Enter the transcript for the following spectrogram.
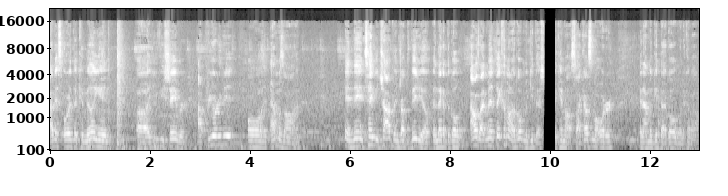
I just ordered the Chameleon uh, UV shaver. I pre-ordered it on Amazon, and then Take Chopping dropped the video, and they got the gold. I was like, man, if they come out, I'll go and get that. Shit. It came out, so I canceled my order, and I'm gonna get that gold when it come out.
